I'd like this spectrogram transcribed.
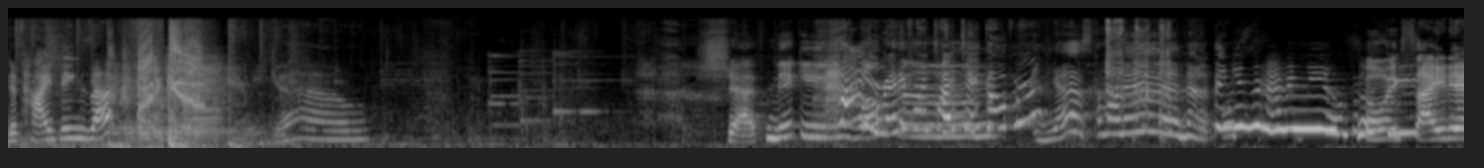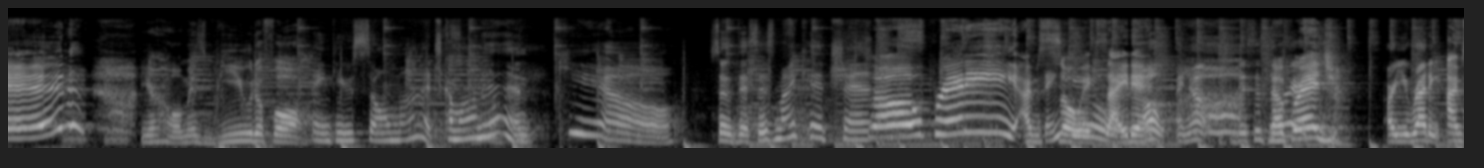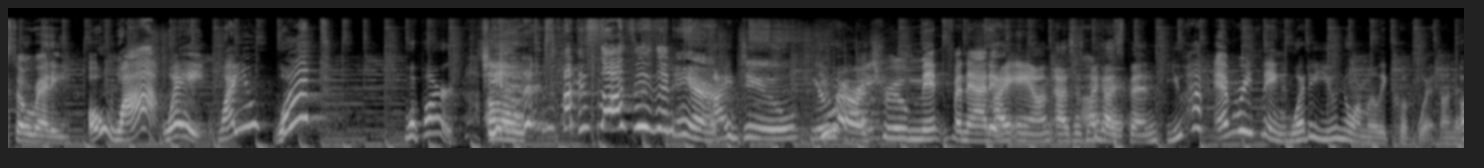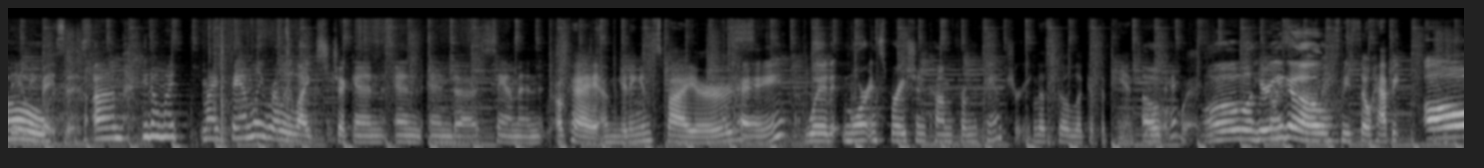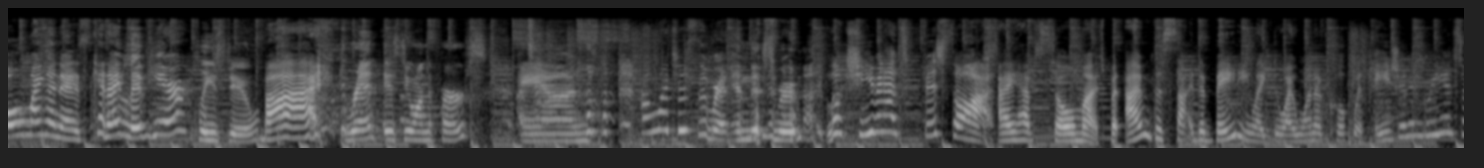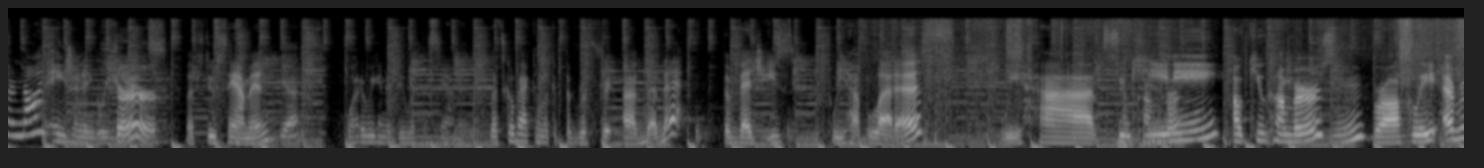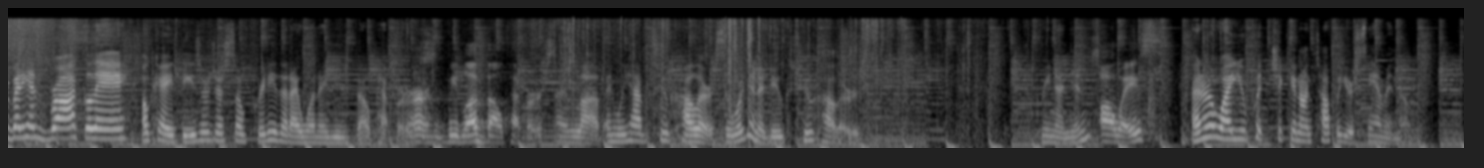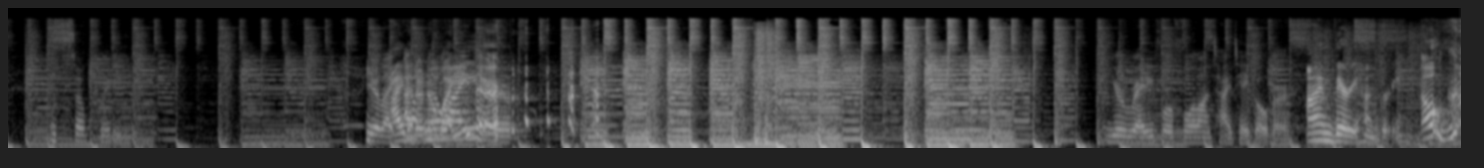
ready to tie things up? Everybody get up. Here we go. Chef Nikky. Hi, you ready for a Thai takeover? Yes, come on in. Thank you for having me. I'm so excited. Your home is beautiful. Thank you so much. Come on in. Cute. So this is my kitchen. So pretty. I'm Thank so you. excited. Oh, I know. This is the, the fridge. Are you ready? I'm so ready. Oh wow. Wait. Why you? What? What part? She oh, has my in here. I do. You're you are right. a true mint fanatic. I am, as is my Okay. husband. You have everything. What do you normally cook with on a Oh, daily basis? um, you know, my my family really likes chicken and and uh, salmon. Okay, I'm getting inspired. Okay. Would more inspiration come from the pantry? Let's go look at the pantry. real Okay. quick. Oh, well, here you go. Makes me so happy. Oh my goodness. Can I live here? Please do. Bye. Rent is due on the first, and How much is the in this room? Look, she even has fish sauce. I have so much, but I'm debating like, do I want to cook with Asian ingredients or non-Asian ingredients? Sure. Let's do salmon. yes. What are we gonna do with the salmon? Let's go back and look at the refri- uh, the, the, the veggies. We have lettuce. We have Cucumber. zucchini. Oh, cucumbers. Mm-hmm. Broccoli. Everybody has broccoli. Okay, these are just so pretty that I want to use bell peppers. Sure. We love bell peppers. I love. And we have two colors, so we're gonna do two colors. Green onions. Always. I don't know why you put chicken on top of your salmon though. It's so pretty. You're like, I don't, know, why, either. You're ready for a full-on Thai takeover. I'm very hungry. Oh, good,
